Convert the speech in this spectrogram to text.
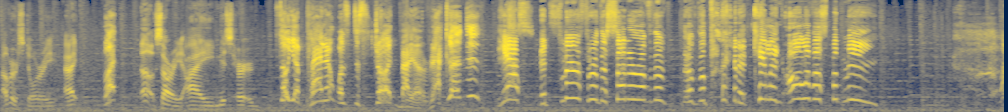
Cover story. I. What? Oh, sorry, I misheard. So your planet was destroyed by a record? Yes, it flew through the center of the of the planet, killing all of us but me.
